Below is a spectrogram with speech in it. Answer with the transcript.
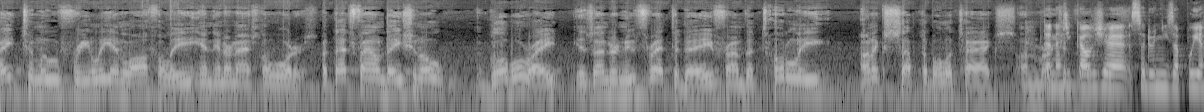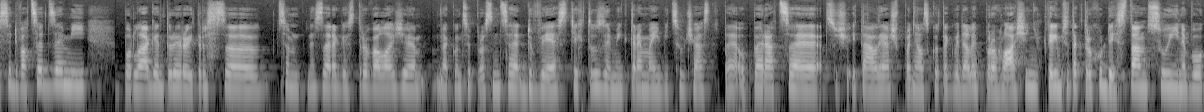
right to move freely and lawfully in international waters. But that foundational global right is under new threat today from the totally ten říkal, že se do ní zapojí asi 20 zemí. Podle agentury Reuters eh, jsem dnes zaregistrovala, že na konci prosince dvě z těchto zemí, které mají být součástí té operace, což Itálie a Španělsko, tak vydali prohlášení, kterým se tak trochu distancují, nebo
